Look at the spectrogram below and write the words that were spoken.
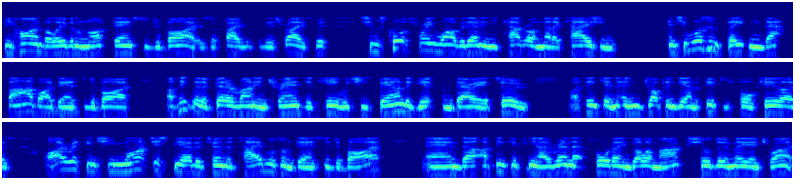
behind, believe it or not, Dance to Dubai, who's a favourite for this race. But she was caught three wide without any cover on that occasion, and she wasn't beaten that far by Dance to Dubai. I think with a better run in transit here, which she's bound to get from barrier two, I think, and, and dropping down to 54 kilos, I reckon she might just be able to turn the tables on Dance to Dubai. And uh, I think if, you know, around that $14 mark, she'll do me each way.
